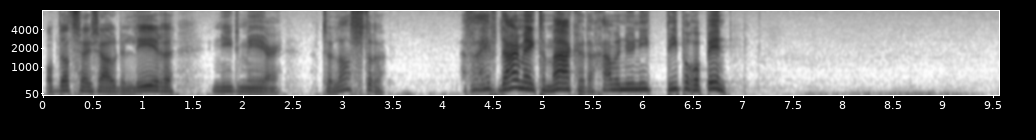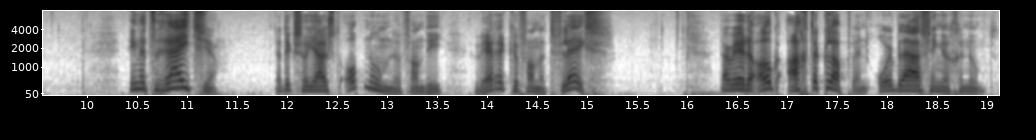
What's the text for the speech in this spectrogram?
opdat zij zouden leren niet meer te lasteren. Dat heeft daarmee te maken, daar gaan we nu niet dieper op in. In het rijtje dat ik zojuist opnoemde van die werken van het vlees, daar werden ook achterklap en oorblazingen genoemd.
